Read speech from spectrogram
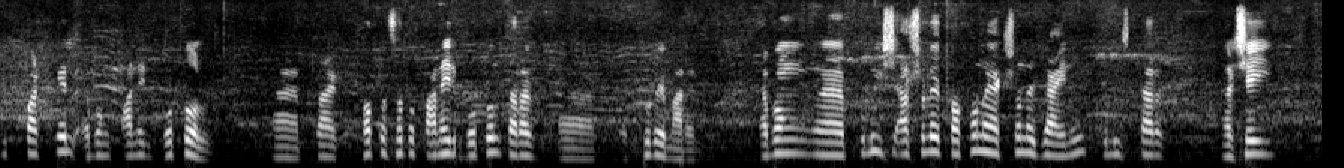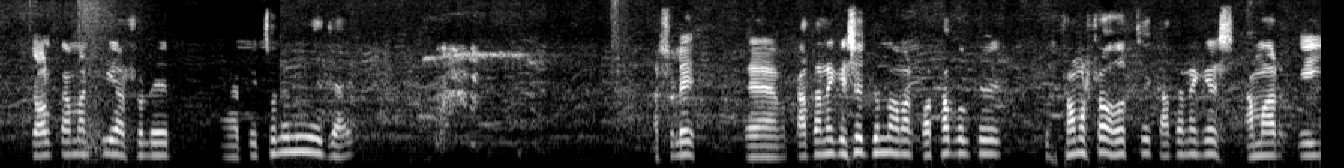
ইটপাটকেল এবং পানির বোতল প্রায় শত শত পানির বোতল তারা ছুড়ে মারেন। এবং পুলিশ আসলে তখনও অ্যাকশনে যায়নি। পুলিশ তার সেই জল কামানটি আসলে পেছনে নিয়ে যায়। আসলে কাতানা গ্যাসের জন্য আমার কথা বলতে সমস্যা হচ্ছে। কাতানা গ্যাস আমার এই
